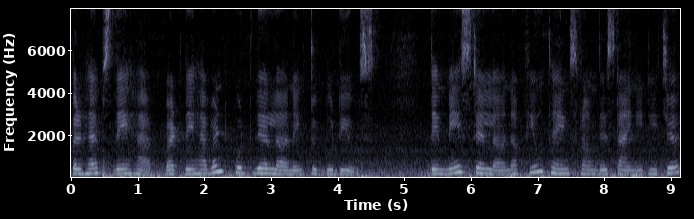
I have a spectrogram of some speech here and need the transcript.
Perhaps they have, but they haven't put their learning to good use. They may still learn a few things from this tiny teacher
